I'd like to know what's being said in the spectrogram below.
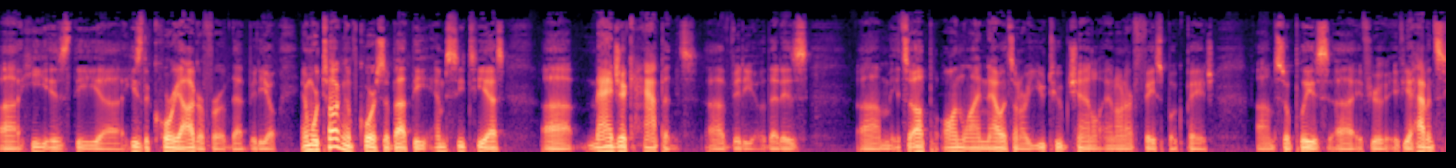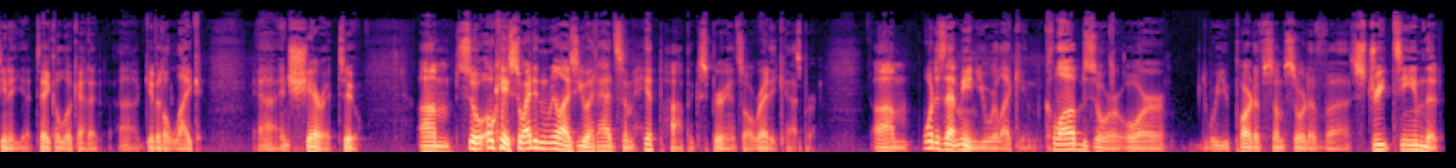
Uh, he is the uh, he's the choreographer of that video, and we're talking, of course, about the MCTS uh, Magic Happens uh, video. That is, um, it's up online now. It's on our YouTube channel and on our Facebook page. Um, so please, uh, if you're if you haven't seen it yet, take a look at it, uh, give it a like, uh, and share it too. Um, so, okay, so I didn't realize you had had some hip hop experience already, Kacper. Um, what does that mean? You were like in clubs, or or were you part of some sort of uh, street team that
